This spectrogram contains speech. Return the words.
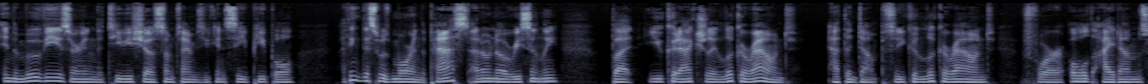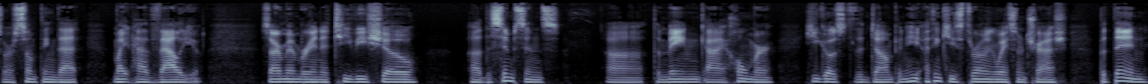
in the movies or in the TV shows, sometimes you can see people. I think this was more in the past. I don't know recently, but you could actually look around at the dump. So you could look around for old items or something that might have value. So I remember in a TV show, uh, The Simpsons, uh, the main guy Homer, he goes to the dump and he I think he's throwing away some trash. But then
